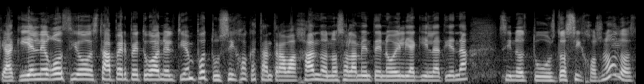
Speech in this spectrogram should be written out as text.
que aquí el negocio está perpetuado en el tiempo, tus hijos que están trabajando, no solamente Noelia aquí en la tienda, sino tus dos hijos, ¿no? Dos.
